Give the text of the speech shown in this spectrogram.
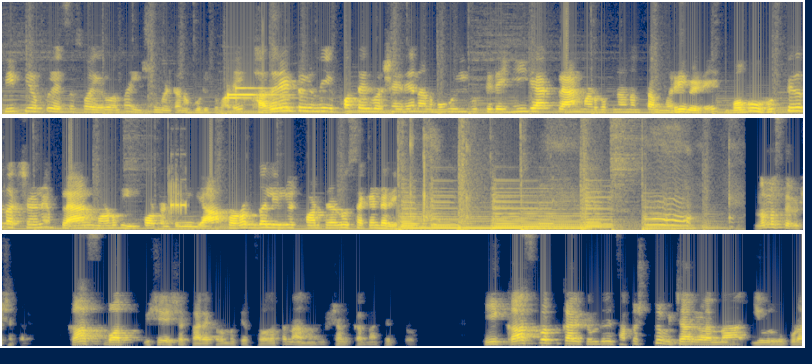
P P F S S ಇರುವಂತಹ ಇನ್ಸ್ಟ್ರೂಮೆಂಟ್ ಅನ್ನು ಹೂಡಿಕೆ ಮಾಡಿ. ಹದಿನೆಂಟು ಇಂದ ಇಪ್ಪತ್ತೈದು ವರ್ಷ ಇದೆ, ನನ್ನ ಮಗು ಈಗ ಹುಟ್ಟಿದೆ, ಈಗ ಯಾಕೆ ಪ್ಲಾನ್ ಮಾಡ್ಬೇಕು ನಾನು ಅಂತ ಮರಿಬೇಡಿ. ಮಗು ಹುಟ್ಟಿದ ತಕ್ಷಣನೇ ಪ್ಲಾನ್ ಮಾಡೋದು ಇಂಪಾರ್ಟೆಂಟ್ ನೀವು ಯಾವ ಪ್ರಾಡಕ್ಟ್ ದಲ್ಲಿ ಇನ್ವೆಸ್ಟ್ ಮಾಡ್ತೀರ ಅನ್ನೋದು ಸೆಕೆಂಡರಿ ನಮಸ್ತೆ ವೀಕ್ಷಕರೇ. ಕಾಸ್ಬಾತ್ ವಿಶೇಷ ಕಾರ್ಯಕ್ರಮಕ್ಕೆ ಸ್ವಾಗತ. ನಾನು ಶಂಕರ್ ನಾಚಿತ್ತು ಈ ಕಾಸ್ಬಾತ್ ಕಾರ್ಯಕ್ರಮದಲ್ಲಿ ಸಾಕಷ್ಟು ವಿಚಾರಗಳನ್ನ ಇವ್ರಿಗೂ ಕೂಡ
